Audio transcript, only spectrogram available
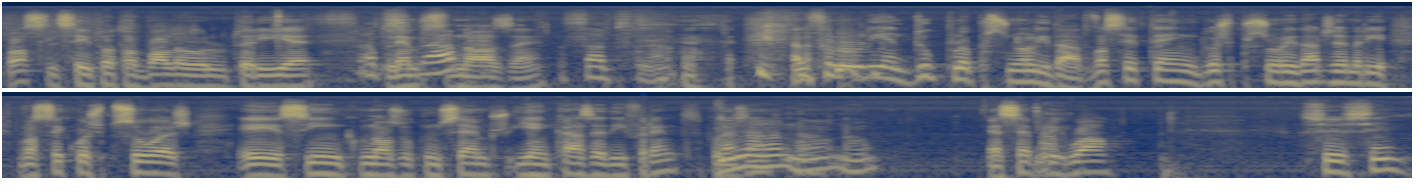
Posso lhe sair totobola ou lotaria? Lembre-se de nós, hein? Sabe-se não. Ela falou ali em dupla personalidade. Você tem duas personalidades, Ana Maria? Você com as pessoas é assim como nós o conhecemos e em casa é diferente, por não, exemplo? Não, não, não. É sempre não. igual? Sim, sim.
